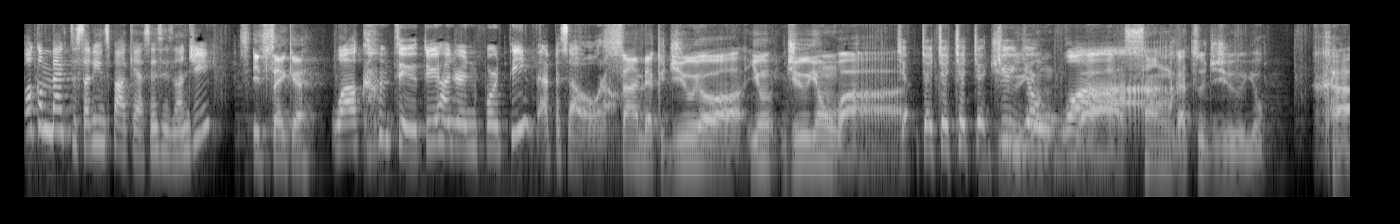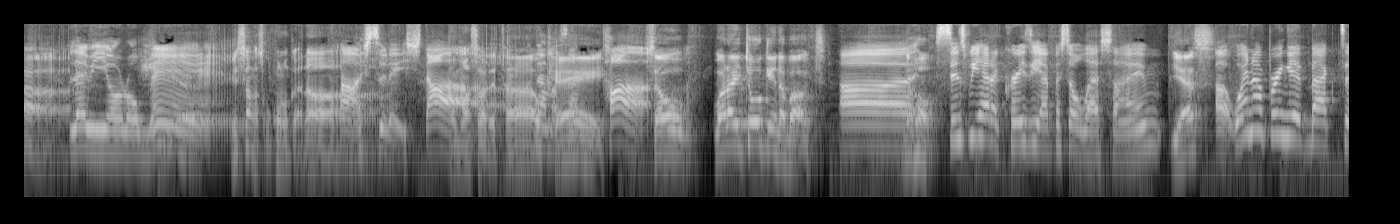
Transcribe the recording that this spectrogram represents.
Welcome back to StudyIn's podcast. This is Anji. It's Seike. Welcome to 314th episode. 314話。14話。14話。3月14日レミオロメえン。 3月9日やなあ、失礼した。騙された騙され OK た。 So what are you talking about? Uh, No. Since we had a crazy episode last time, Yes? uh, why not bring it back to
